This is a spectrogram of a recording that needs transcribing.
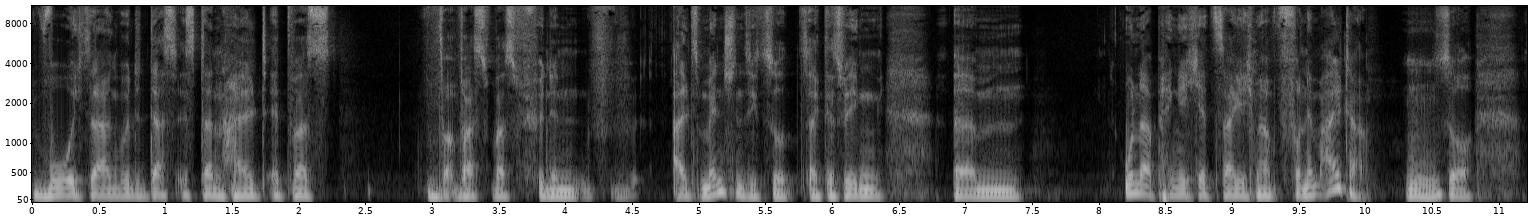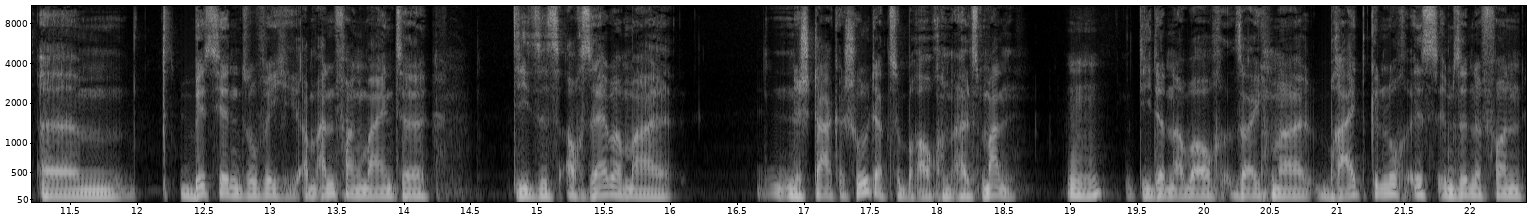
wo ich sagen würde, das ist dann halt etwas, wa- was, was für den, als Menschen sich so zeigt. Deswegen, ähm, unabhängig jetzt, sage ich mal, von dem Alter. So, ähm, bisschen so wie ich am Anfang meinte, dieses auch selber mal eine starke Schulter zu brauchen als Mann. Die dann aber auch, sag ich mal, breit genug ist im Sinne von,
